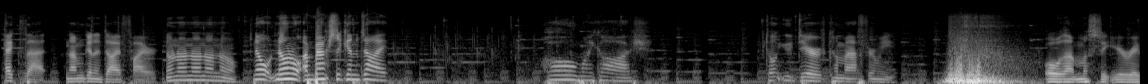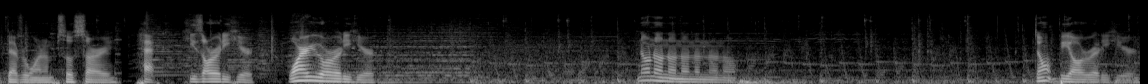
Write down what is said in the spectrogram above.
Heck that. And I'm gonna die fire. No, no, no, no, no. No, no, no. I'm actually gonna die. Oh my gosh. Don't you dare come after me. Oh, that must have ear raped everyone. I'm so sorry. Heck, he's already here. Why are you already here? No, no, no, no, no, no, no. Don't be already here.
